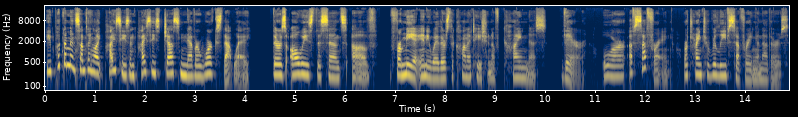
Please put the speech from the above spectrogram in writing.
You put them in something like Pisces, and Pisces just never works that way. There's always the sense of for me anyway, there's the connotation of kindness there, or of suffering, or trying to relieve suffering in others,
